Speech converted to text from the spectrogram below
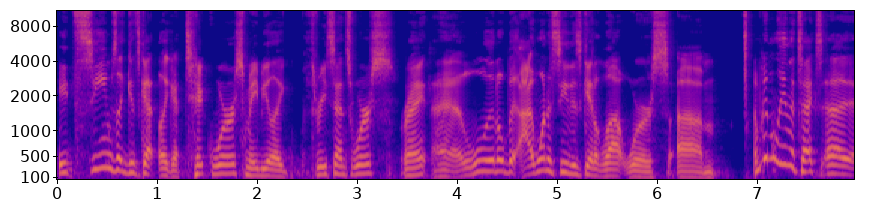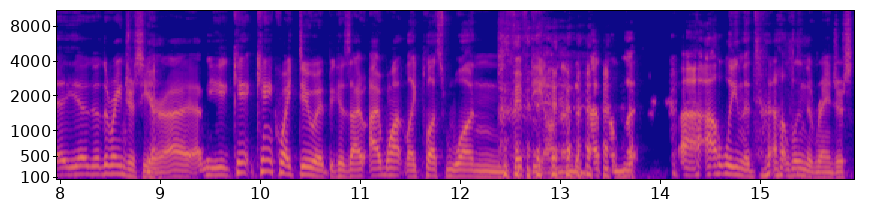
It seems like it's got like a tick worse, maybe like three cents worse, right? A little bit. I want to see this get a lot worse. Um, I'm going to lean the Tex, uh, the Rangers here. Yeah. I, I, mean, you can't can't quite do it because I, I want like plus 150 on them to bet them, but uh, I'll lean the I'll lean the Rangers.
